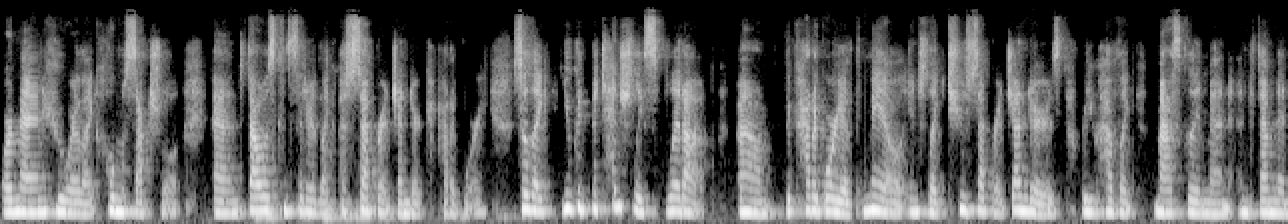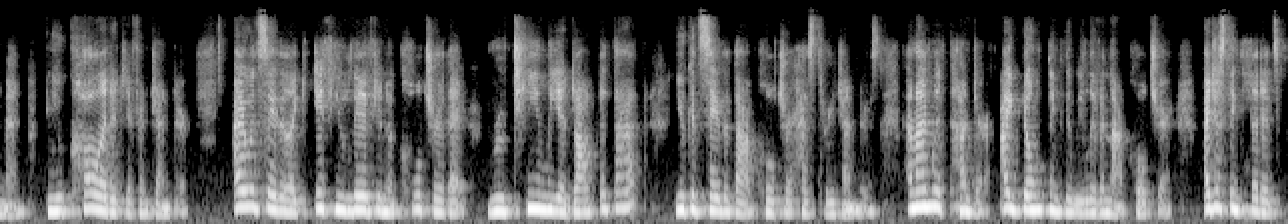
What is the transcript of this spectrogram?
or men who were like homosexual, and that was considered like a separate gender category. So like you could potentially split up um, the category of male into like two separate genders where you have like masculine men and feminine men and you call it a different gender i would say that like if you lived in a culture that routinely adopted that you could say that that culture has three genders and i'm with hunter i don't think that we live in that culture i just think that it's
